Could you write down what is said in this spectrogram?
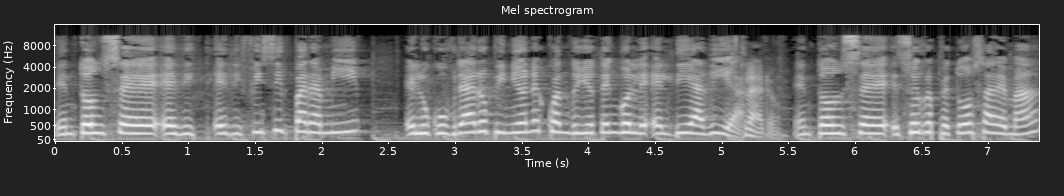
entonces es, es difícil para mí elucubrar opiniones cuando yo tengo el, el día a día. Claro. Entonces, soy respetuosa además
